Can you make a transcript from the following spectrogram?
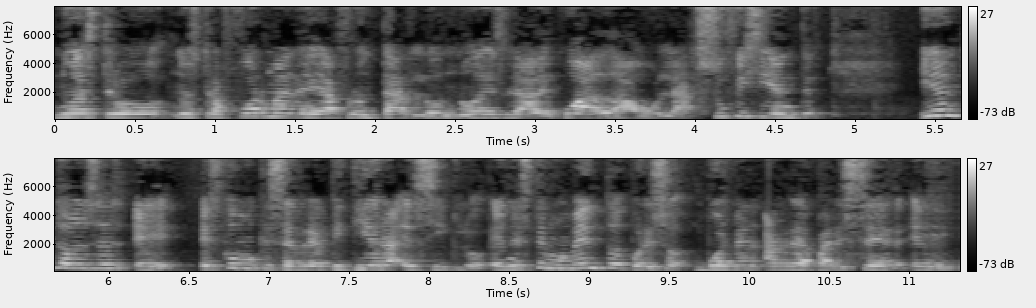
Nuestro, nuestra forma de afrontarlo no es la adecuada o la suficiente y entonces eh, es como que se repitiera el ciclo. En este momento, por eso vuelven a reaparecer eh,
